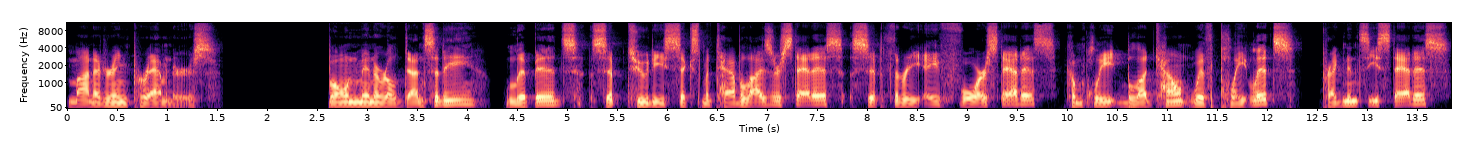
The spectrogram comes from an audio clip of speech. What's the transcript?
Monitoring parameters bone mineral density, lipids, CYP2D6 metabolizer status, CYP3A4 status, complete blood count with platelets, pregnancy status,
